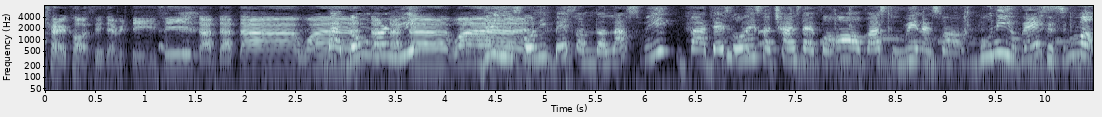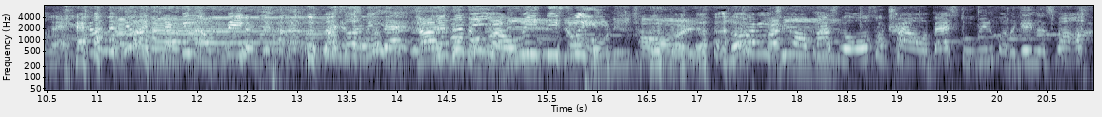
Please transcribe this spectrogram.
Track record says everything. See, da da da, one, But don't worry, da, da, one. This is only based on the last week, but there's always a chance that for all of us to win as well. Uni, you very smug eh. You're like clapping your face. That is so bad. Just vote for Definitely you'll win this Your week. only choice. Don't worry, three of us will also try our best to win for the game as well.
